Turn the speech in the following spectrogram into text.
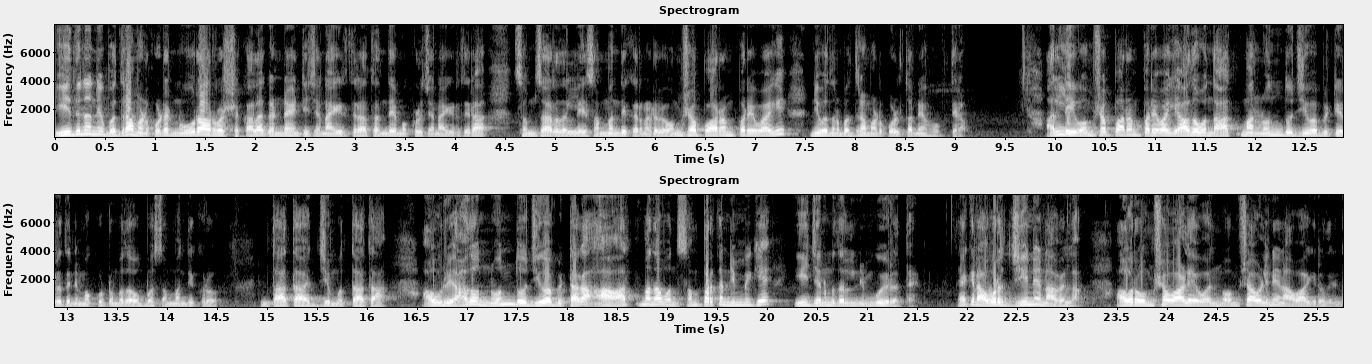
ಇದನ್ನು ನೀವು ಭದ್ರ ಮಾಡಿಕೊಂಡ್ರೆ ನೂರಾರು ವರ್ಷ ಕಾಲ ಗಂಡ ಹೆಂಡತಿ ಚೆನ್ನಾಗಿರ್ತೀರಾ, ತಂದೆ ಮಕ್ಕಳು ಚೆನ್ನಾಗಿರ್ತೀರಾ, ಸಂಸಾರದಲ್ಲಿ ಸಂಬಂಧಿಕರ ನಡುವೆ ವಂಶ ಪಾರಂಪರ್ಯವಾಗಿ ನೀವು ಅದನ್ನು ಭದ್ರ ಮಾಡ್ಕೊಳ್ತಾನೆ ಹೋಗ್ತೀರಾ. ಅಲ್ಲಿ ವಂಶ ಪಾರಂಪರ್ಯವಾಗಿ ಯಾವುದೋ ಒಂದು ಆತ್ಮ ನೊಂದು ಜೀವ ಬಿಟ್ಟಿರುತ್ತೆ ನಿಮ್ಮ ಕುಟುಂಬದ ಒಬ್ಬ ಸಂಬಂಧಿಕರು, ನಿಮ್ಮ ತಾತ, ಅಜ್ಜಿ, ಮುತ್ತಾತ. ಅವರು ಯಾವುದೋ ನೊಂದು ಜೀವ ಬಿಟ್ಟಾಗ ಆ ಆತ್ಮದ ಒಂದು ಸಂಪರ್ಕ ನಿಮಗೆ ಈ ಜನ್ಮದಲ್ಲಿ ನಿಮಗೂ ಇರುತ್ತೆ. ಯಾಕೆಂದರೆ ಅವರ ಜೀನೇ ನಾವೆಲ್ಲ. ಅವರ ವಂಶವಾಳಿ ಒಂದು ವಂಶಾವಳಿನೇ ನಾವಾಗಿರೋದ್ರಿಂದ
